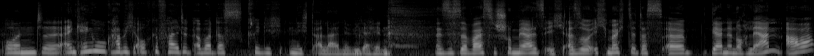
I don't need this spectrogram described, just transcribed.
Und äh, ein Känguru habe ich auch gefaltet, aber das kriege ich nicht alleine wieder hin. Ist, da weißt du schon mehr als ich. Also ich möchte das äh, gerne noch lernen, aber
